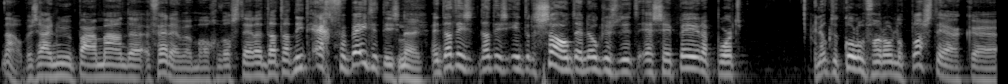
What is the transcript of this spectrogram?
Nou, we zijn nu een paar maanden verder en we mogen wel stellen dat dat niet echt verbeterd is. Nee. En dat is, dat is interessant. En ook dus dit SCP-rapport en ook de column van Ronald Plasterk... Uh,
